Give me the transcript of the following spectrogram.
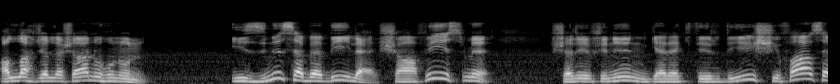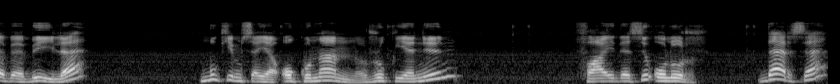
Allah Celle Şanuhu'nun izni sebebiyle Şafi ismi şerifinin gerektirdiği şifa sebebiyle bu kimseye okunan rukyenin faydası olur derse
